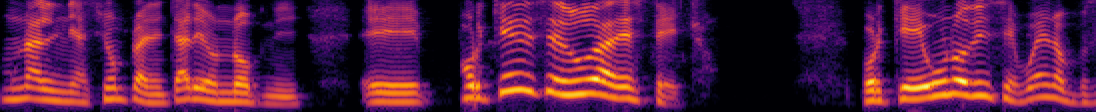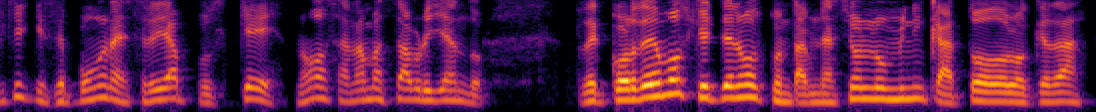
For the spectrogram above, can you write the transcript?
una, alineación planetaria, un ovni. Eh, ¿Por qué se duda de este hecho? Porque uno dice, bueno, pues es que, que se ponga una estrella, pues qué, ¿no? O sea, nada más está brillando. Recordemos que hoy tenemos contaminación lumínica, todo lo que da.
